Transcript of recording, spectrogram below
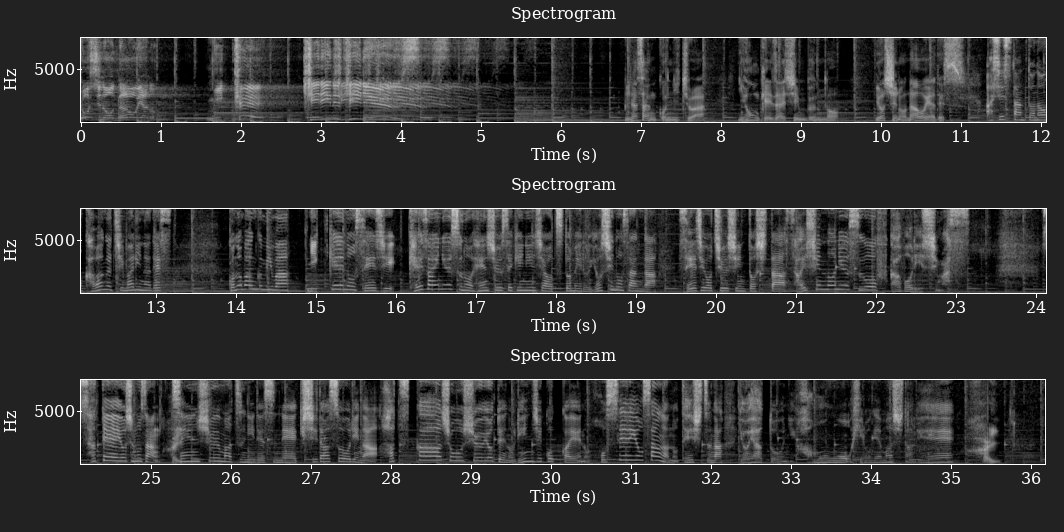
吉野直哉の日経切り抜きニュース。皆さんこんにちは。日本経済新聞の吉野直哉です。アシスタントの川口真理奈です。この番組は日経の政治経済ニュースの編集責任者を務める吉野さんが政治を中心とした最新のニュースを深掘りしますさて吉野さん、はい、先週末にですね岸田総理が20日召集予定の臨時国会への補正予算案の提出が与野党に波紋を広げましたね。はい。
